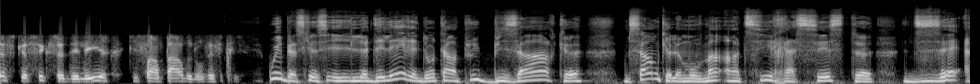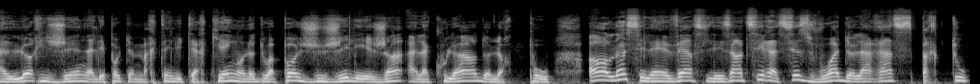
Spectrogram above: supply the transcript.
qu'est-ce que c'est que ce délire qui s'empare de nos esprits? Oui, parce que le délire est d'autant plus bizarre que il me semble que le mouvement antiraciste euh, disait à l'origine, à l'époque de Martin Luther King, on ne doit pas juger les gens à la couleur de leur peau. Or là, c'est l'inverse. Les antiracistes voient de la race partout.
